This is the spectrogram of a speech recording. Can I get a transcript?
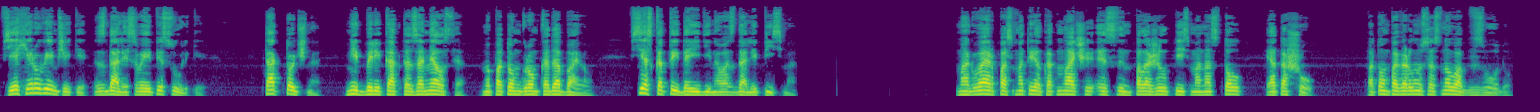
«Все херувимчики сдали свои писульки». «Так точно». Мидбери как-то замялся, но потом громко добавил. «Все скоты до единого сдали письма. Магуайр посмотрел, как младший сын положил письма на стол и отошел. Потом повернулся снова к взводу.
